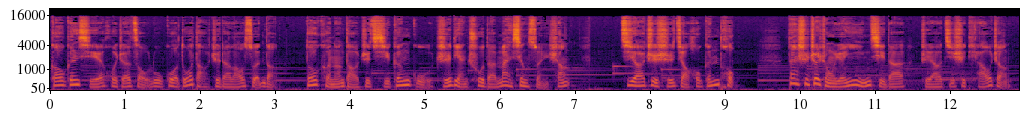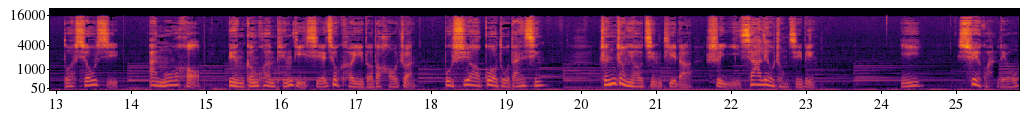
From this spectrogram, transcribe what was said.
高跟鞋或者走路过多导致的劳损等。都可能导致其跟骨指点处的慢性损伤，继而致使脚后跟痛。但是这种原因引起的，只要及时调整、多休息、按摩后，并更换平底鞋就可以得到好转，不需要过度担心。真正要警惕的是以下六种疾病：一、血管瘤，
